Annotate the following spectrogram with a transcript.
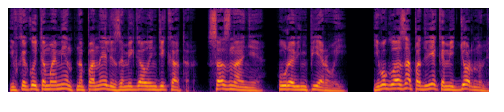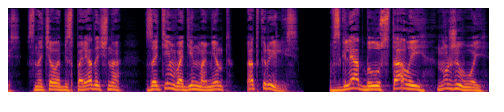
и в какой-то момент на панели замигал индикатор. Сознание, уровень первый. Его глаза под веками дернулись, сначала беспорядочно, затем в один момент открылись. Взгляд был усталый, но живой,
